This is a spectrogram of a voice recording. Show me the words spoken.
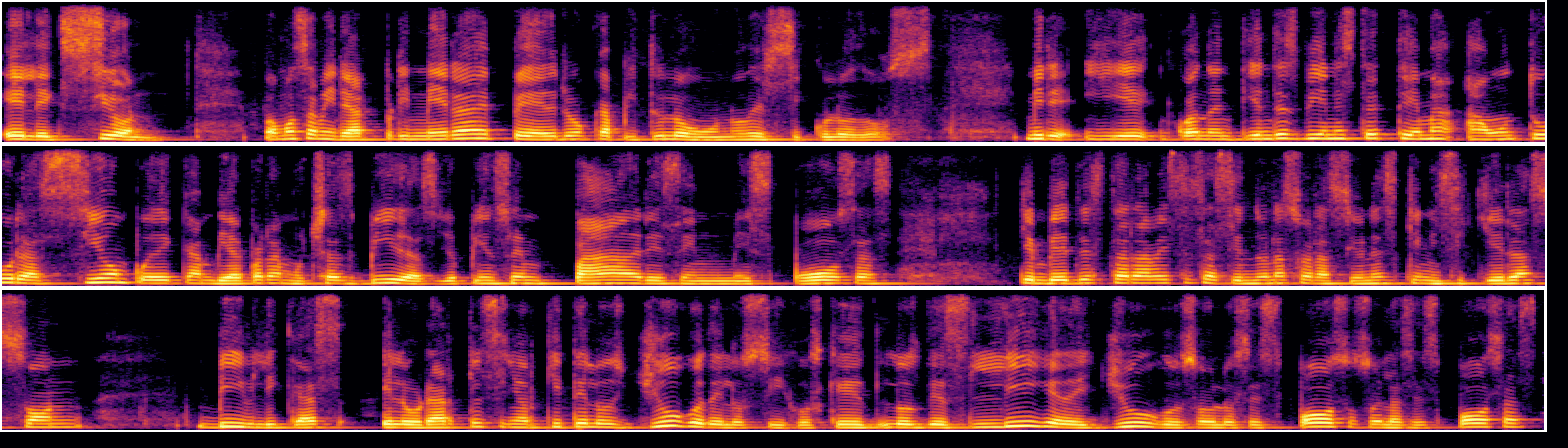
elección. Vamos a mirar Primera de Pedro, capítulo 1, versículo 2. Mire, y eh, cuando entiendes bien este tema, aún tu oración puede cambiar para muchas vidas. Yo pienso en padres, en esposas, que en vez de estar a veces haciendo unas oraciones que ni siquiera son bíblicas, el orar que el Señor quite los yugos de los hijos, que los desligue de yugos o los esposos o las esposas,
